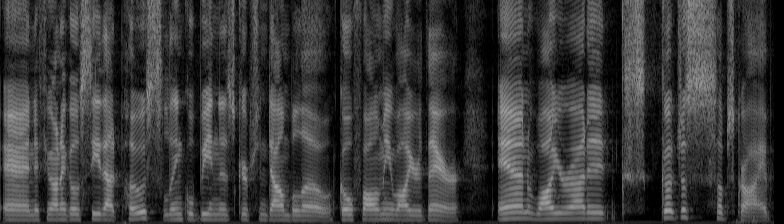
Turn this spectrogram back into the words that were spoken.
And if you want to go see that post, link will be in the description down below. Go follow me while you're there. And while you're at it, go just subscribe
